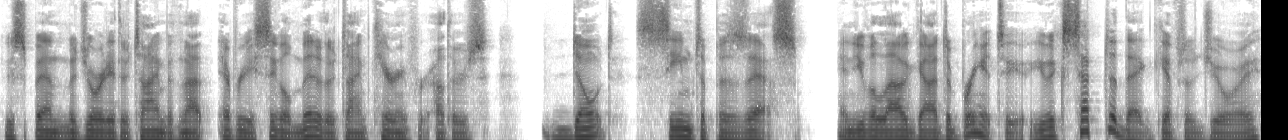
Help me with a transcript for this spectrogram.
who spend the majority of their time, if not every single minute of their time, caring for others, don't seem to possess. And you've allowed God to bring it to you. You've accepted that gift of joy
